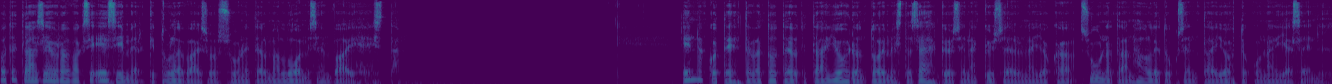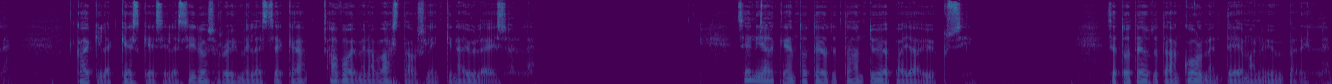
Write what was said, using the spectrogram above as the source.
Otetaan seuraavaksi esimerkki tulevaisuussuunnitelman luomisen vaiheista. Ennakkotehtävä toteutetaan johdon toimesta sähköisenä kyselynä, joka suunnataan hallituksen tai johtokunnan jäsenille, kaikille keskeisille sidosryhmille sekä avoimena vastauslinkkinä yleisölle. Sen jälkeen toteutetaan työpaja yksi. Se toteutetaan kolmen teeman ympärille.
